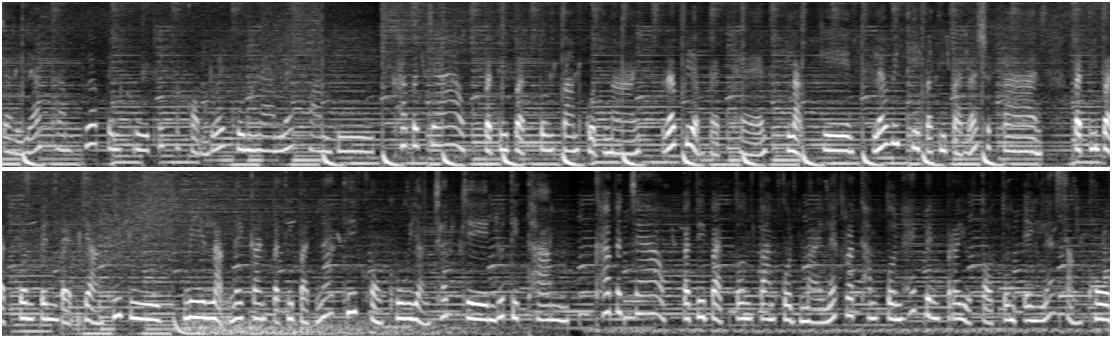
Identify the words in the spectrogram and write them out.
จริยธรรมเพื่อเป็นครูที่ประกอบด้วยคุณงามและความดี ข้าพเจ้าปฏิบัติตนตามกฎหมาย ระเบียบแบบแผน หลักเกณฑ์ และวิธีปฏิบัติราชการ ปฏิบัติตนเป็นแบบอย่างที่ดี มีหลักในการปฏิบัติหน้าที่ของครูอย่างชัดเจน ยุติธรรม ข้าพเจ้าปฏิบัติตนตามกฎหมายและกระทำตนให้เป็นประโยชน์ต่อตนเองและสังคม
